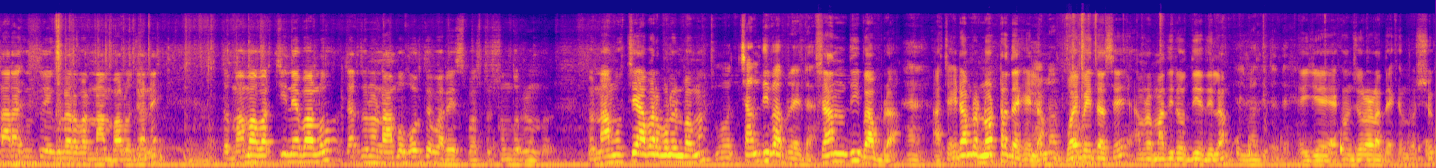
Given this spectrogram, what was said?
তারা কিন্তু এগুলোর আবার নাম ভালো জানে। তো মামা আবার চিনে ভালো যার জন্য নামও বলতে পারে স্পষ্ট সুন্দর সুন্দর। তো নাম হচ্ছে আবার বলেন মামা। চান্দি বাবরা এটা। চান্দি বাবরা। হ্যাঁ। আচ্ছা এটা আমরা নটটা দেখাইলাম হ্যাঁ। ভয় পাইতেছে আমরা মাদিরও দিয়ে দিলাম। এই যে এখন জোড়াটা দেখেন দর্শক।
